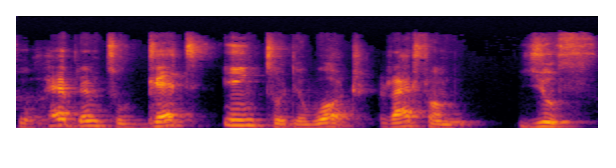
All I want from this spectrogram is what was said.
to help them to get into the Word right from youth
